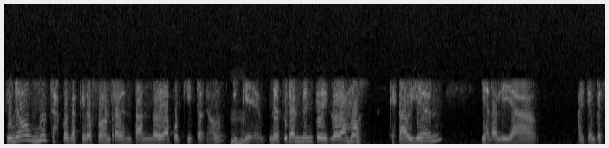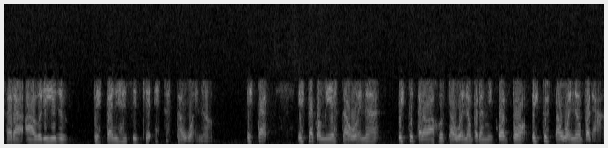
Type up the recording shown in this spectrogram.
sino muchas cosas que lo fueron reventando de a poquito no y que naturalmente lo damos que está bien y en realidad hay que empezar a abrir pestañas y decir che esto está bueno esta esta comida está buena este trabajo está bueno para mi cuerpo esto está bueno para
